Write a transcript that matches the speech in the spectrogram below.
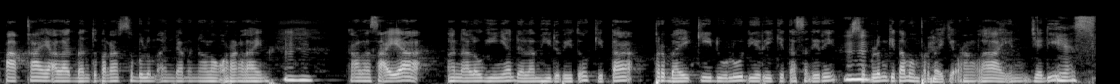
pakai alat bantu pernafasan sebelum Anda menolong orang lain. Mhm. Kalau saya analoginya dalam hidup itu kita perbaiki dulu diri kita sendiri Mhm. sebelum kita memperbaiki orang lain. Jadi Yes.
